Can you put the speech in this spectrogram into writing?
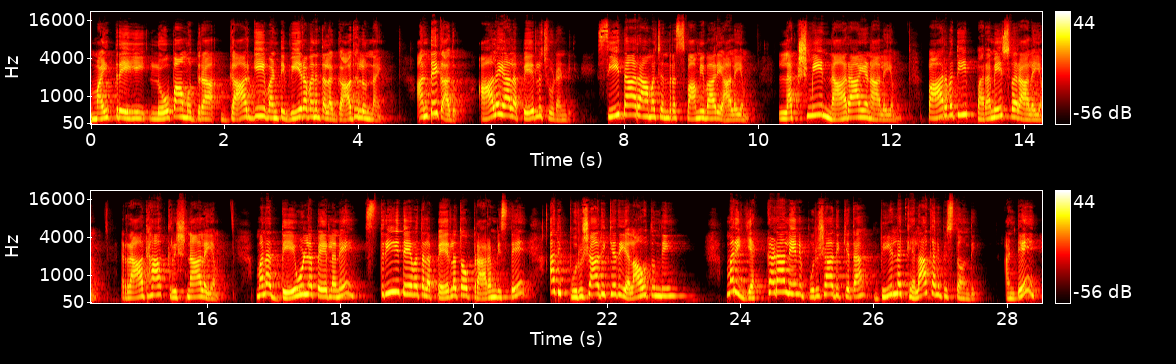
మైత్రేయి లోపాముద్ర గార్గి వంటి వీరవనితల గాథలున్నాయి. అంతేకాదు ఆలయాల పేర్లు చూడండి. సీతారామచంద్ర స్వామివారి ఆలయం లక్ష్మీ నారాయణాలయం పార్వతీ పరమేశ్వరాలయం రాధాకృష్ణాలయం. మన దేవుళ్ళ పేర్లనే స్త్రీ దేవతల పేర్లతో ప్రారంభిస్తే అది పురుషాధిక్యత ఎలా అవుతుంది? మరి ఎక్కడా లేని పురుషాధిక్యత వీళ్ళకెలా కనిపిస్తోంది? అంటే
